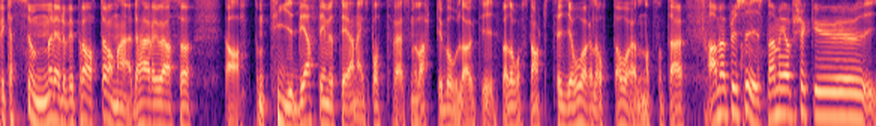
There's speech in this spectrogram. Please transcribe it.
vilka summor är det vi pratar om här? Det här är ju alltså ja, de tidigaste investerarna i Spotify som har varit i bolaget i, vadå, snart tio år eller åtta år eller något sånt där. Ja, men precis. Nej, men jag försöker ju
